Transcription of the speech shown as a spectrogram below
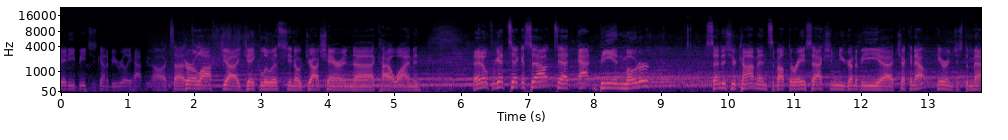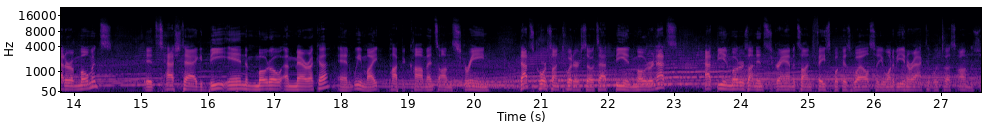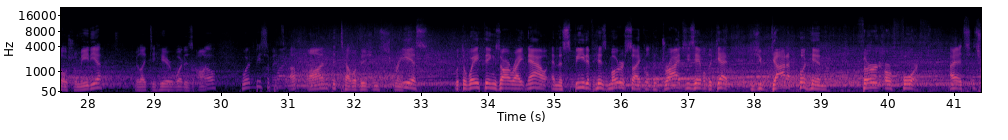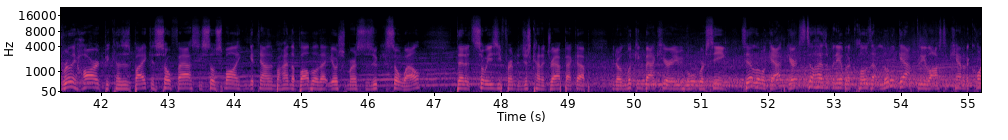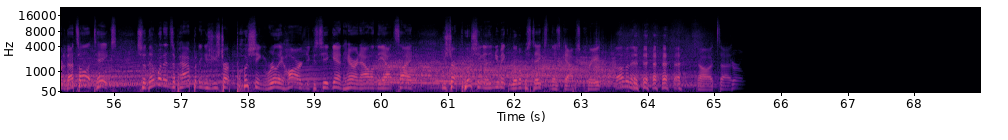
JD Beach is going to be really happy. No, it's uh, Gerloff, Jake Lewis, you know, Josh Herrin, uh, Kyle Wyman. And don't forget to check us out at, at beIN Motor. Send us your comments about the race action you're going to be uh, checking out here in just a matter of moments. It's hashtag beIN Moto America, and we might pop your comments on the screen that's, of course, on Twitter, so it's at beIN Motor. And that's at beIN Motors on Instagram. It's on Facebook as well, so you want to be interactive with us on the social media. We'd like to hear what is on. Wouldn't be surprised. Up on the television screen. Yes, with the way things are right now and the speed of his motorcycle, the drives he's able to get, is you've got to put him third or fourth. it's, it's really hard because his bike is so fast, he's so small, he can get down behind the bubble of that Yoshimura Suzuki so well that it's so easy for him to just kind of draft back up. You know, looking back here, what we're seeing, see that little gap? Garrett still hasn't been able to close that little gap that he lost to Canada Corner. That's all it takes. So then what ends up happening is you start pushing really hard. You can see again, Herrin out on the outside. You start pushing, and then you make little mistakes, and those gaps create. Loving it. no, it's. Uh,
